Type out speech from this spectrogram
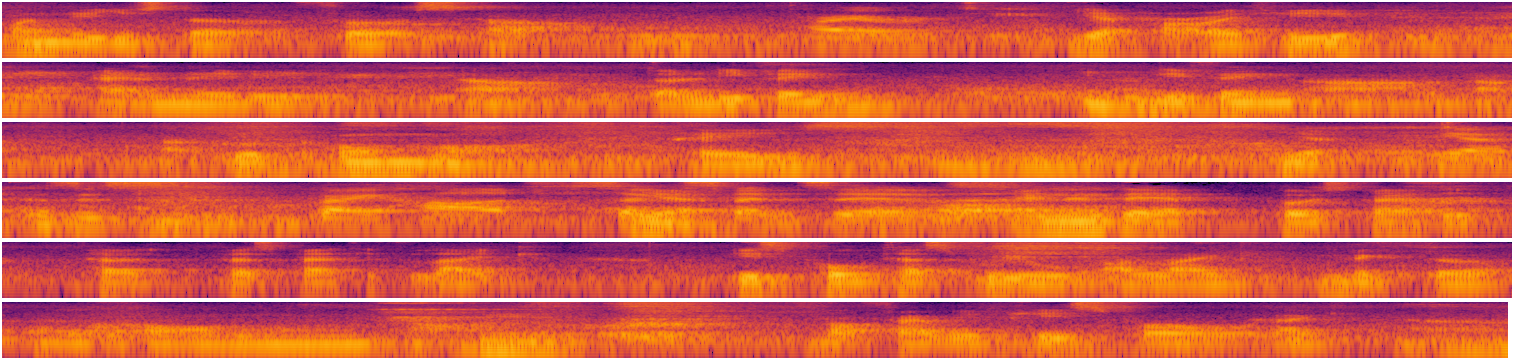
Money is the first um, Priority. yeah priority, and maybe um, the living, living uh, a, a good home or place. Yeah. Yeah, because it's very hard, so Yeah. expensive. and then their perspective per, perspective like this protest will uh, like make the Hong Kong uh, not very peaceful like uh,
